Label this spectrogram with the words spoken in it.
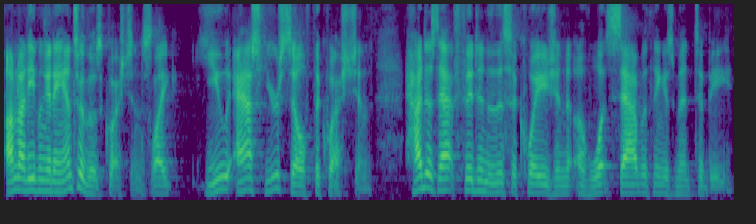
I'm not even going to answer those questions. Like, you ask yourself the question how does that fit into this equation of what Sabbathing is meant to be?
